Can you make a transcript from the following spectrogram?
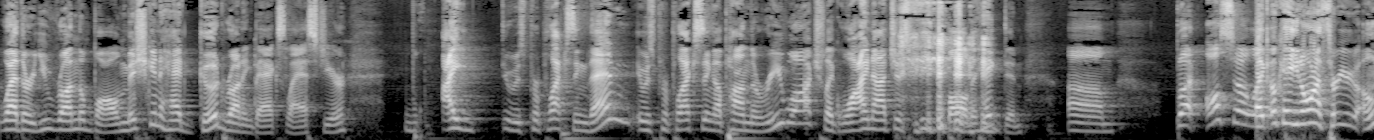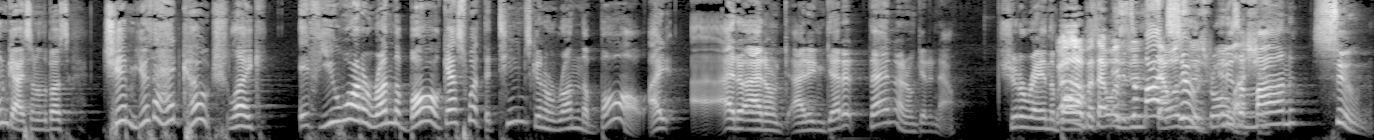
weather you run the ball. Michigan had good running backs last year. I it was perplexing then. It was perplexing upon the rewatch. Like, why not just feed the ball to Higdon? Um, but also, like, okay, you don't want to throw your own guys under the bus. Jim, you're the head coach. Like, if you want to run the ball, guess what? The team's going to run the ball. I, I, don't, I don't, I didn't get it then. I don't get it now. Should have ran the Well, ball. but that wasn't is a his- that wasn't monsoon. his role It is a year. monsoon.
